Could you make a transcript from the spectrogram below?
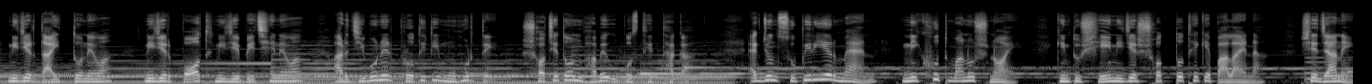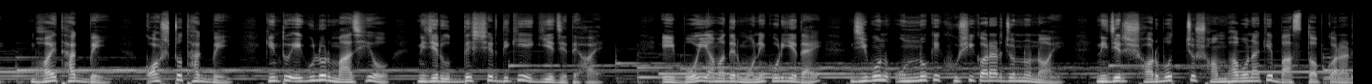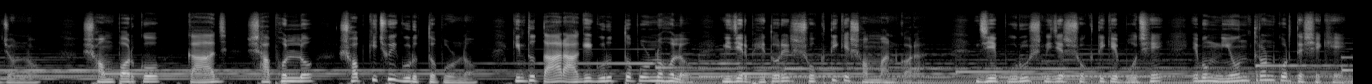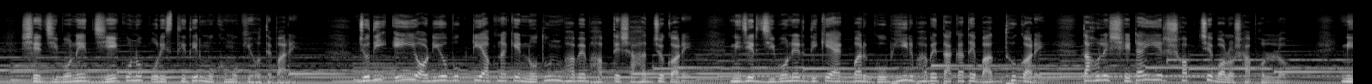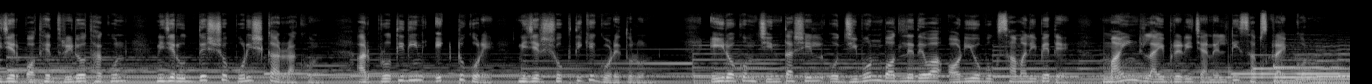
নিজের দায়িত্ব নেওয়া, নিজের পথ নিজে বেছে নেওয়া আর জীবনের প্রতিটি মুহূর্তে সচেতনভাবে উপস্থিত থাকা। একজন সুপিরিয়র ম্যান নিখুঁত মানুষ নয়, কিন্তু সে নিজের সত্য থেকে পালায় না। সে জানে, ভয় থাকবেই, কষ্ট থাকবেই, কিন্তু এগুলোর মাঝেও নিজের উদ্দেশ্যের দিকে এগিয়ে যেতে হয়। এই বই আমাদের মনে করিয়ে দেয়, জীবন অন্যকে খুশি করার জন্য নয়, নিজের সর্বোচ্চ সম্ভাবনাকে বাস্তব করার জন্য। সম্পর্ক, কাজ, সাফল্য সবকিছুই গুরুত্বপূর্ণ, কিন্তু তার আগে গুরুত্বপূর্ণ হল নিজের ভেতরের শক্তিকে সম্মান করা। যে পুরুষ নিজের শক্তিকে বোঝে এবং নিয়ন্ত্রণ করতে শেখে, সে জীবনে যে কোনো পরিস্থিতির মুখোমুখি হতে পারে। যদি এই অডিও বুকটি আপনাকে নতুনভাবে ভাবতে সাহায্য করে, নিজের জীবনের দিকে একবার গভীরভাবে তাকাতে বাধ্য করে, তাহলে সেটাই এর সবচেয়ে বড় সাফল্য। নিজের পথে দৃঢ় থাকুন, নিজের উদ্দেশ্য পরিষ্কার রাখুন, আর প্রতিদিন একটু করে নিজের শক্তিকে গড়ে তুলুন। এই রকম চিন্তাশীল ও জীবন বদলে দেওয়া অডিও বুক সামালি পেতে মাইন্ড লাইব্রেরি চ্যানেলটি সাবস্ক্রাইব করুন।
